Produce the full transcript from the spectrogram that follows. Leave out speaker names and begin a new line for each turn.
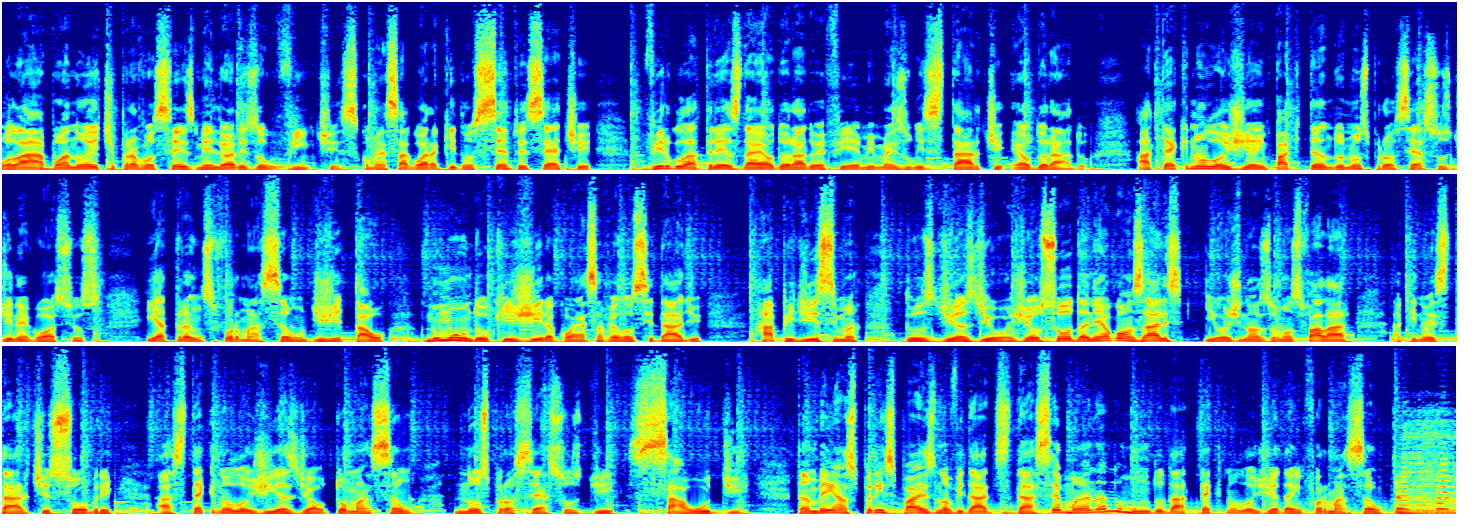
Olá, boa noite para vocês, melhores ouvintes. Começa agora aqui no 107,3 da Eldorado FM, mais um Start Eldorado. A tecnologia impactando nos processos de negócios e a transformação digital no mundo que gira com essa velocidade rapidíssima dos dias de hoje. Eu sou Daniel Gonzalez e hoje nós vamos falar aqui no Start sobre as tecnologias de automação nos processos de saúde. Também as principais novidades da semana no mundo da tecnologia da informação.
